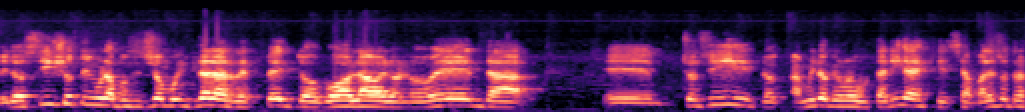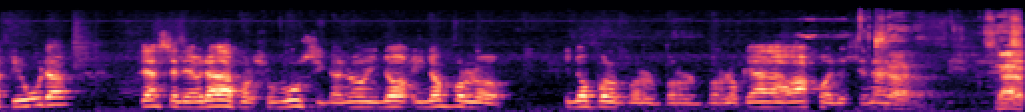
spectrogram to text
pero sí yo tengo una posición muy clara al respecto. Vos hablabas de los 90, eh, yo sí, lo- a mí lo que me gustaría es que si aparece otra figura, sea celebrada por su música, ¿no? Y no, y no por lo y no por, por, por, por lo que haga abajo del escenario. Claro. Claro,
